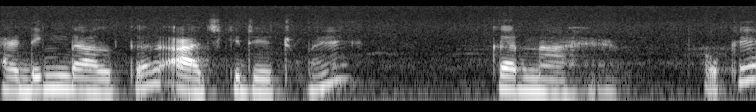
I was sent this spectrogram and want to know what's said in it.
हेडिंग डालकर आज की डेट में करना है. ओके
